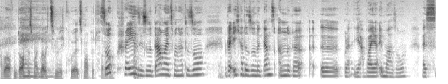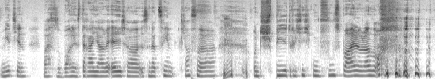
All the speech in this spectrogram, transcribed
aber auf dem Dorf ist man, glaube ich, ziemlich cool als Mopedfahrer. So crazy, so damals, man hatte so, oder ich hatte so eine ganz andere, äh, oder ja, war ja immer so. Als Mädchen warst du so, boah, der ist drei Jahre älter, ist in der 10. Klasse und spielt richtig gut Fußball oder so.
